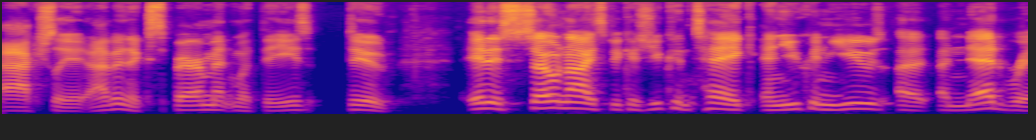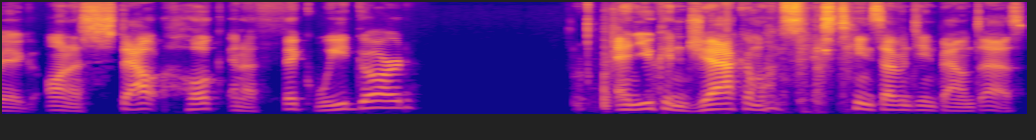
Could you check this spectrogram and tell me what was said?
actually. I've been experimenting with these, dude. It is so nice because you can take and you can use a, a Ned rig on a stout hook and a thick weed guard, and you can jack them on 16, 17 pound test.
